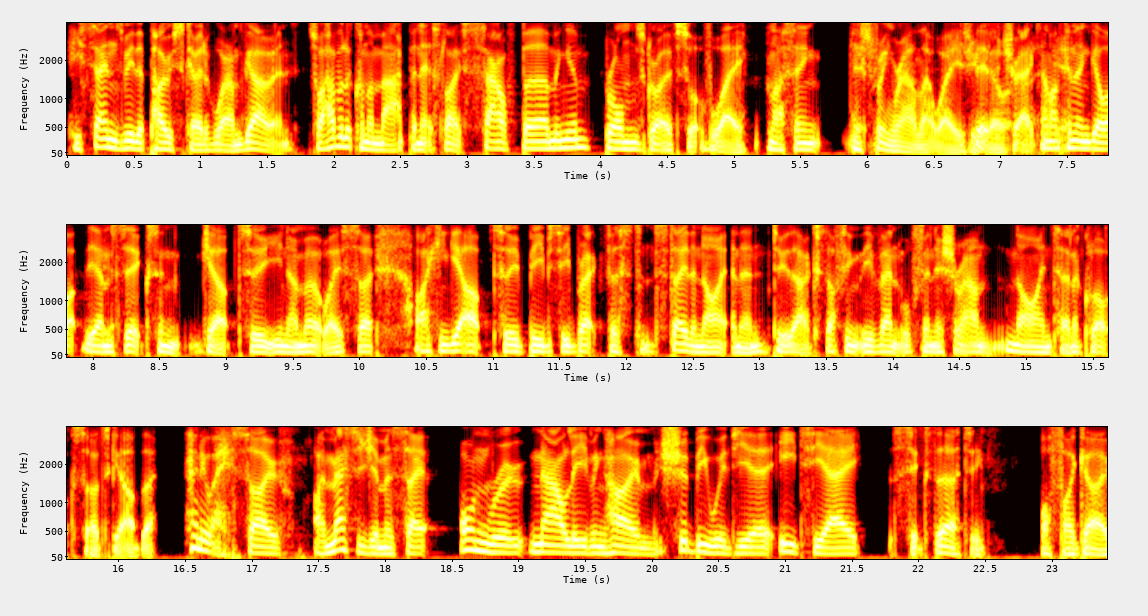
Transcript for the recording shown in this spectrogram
He sends me the postcode of where I'm going. So I have a look on the map and it's like South Birmingham, Bromsgrove sort of way. And I think You swing round that way as you bit go. of a trek. And I can then go up the M6 and get up to, you know, motorways. So I can get up to BBC breakfast and stay the night and then do that because I think the event will finish around 9, 10 o'clock. So I had to get up there. Anyway, so I message him and say, en route, now leaving home, should be with you, ETA 6.30. Off I go.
